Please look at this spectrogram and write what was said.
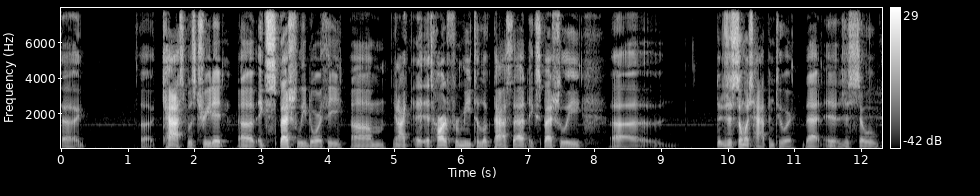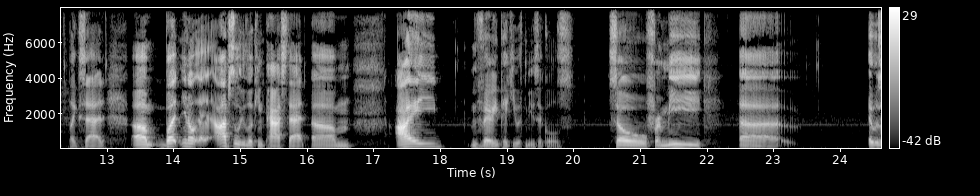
uh, uh, cast was treated, uh, especially Dorothy. Um, you know, I, it's hard for me to look past that, especially uh, there's just so much happened to her that it's just so like sad. Um, but you know, absolutely looking past that, um, I'm very picky with musicals. So for me, uh, it was.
